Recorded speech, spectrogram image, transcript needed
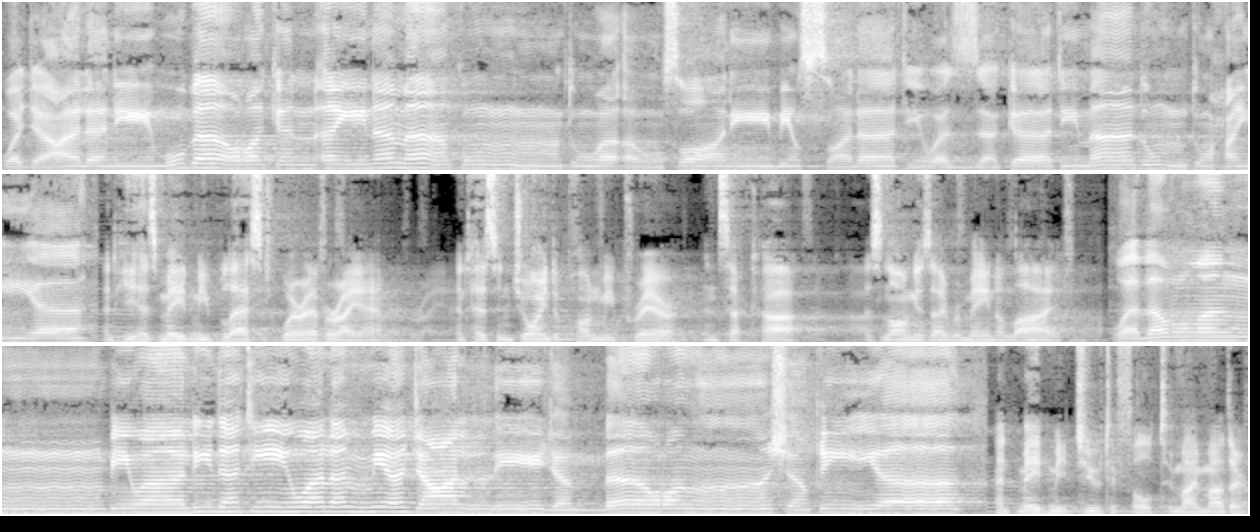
وجعلني مباركا أينما كنت وأوصاني بالصلاة والزكاة ما دمت حيا And he has made me blessed wherever I am and has enjoined upon me prayer and zakah as long as I remain alive. وبرا بوالدتي ولم يجعلني جبارا شقيا And made me dutiful to my mother,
